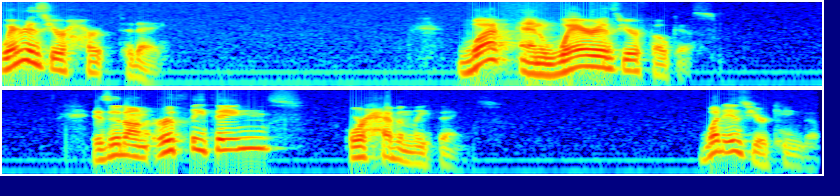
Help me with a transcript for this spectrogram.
Where is your heart today? What and where is your focus? Is it on earthly things or heavenly things? What is your kingdom?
